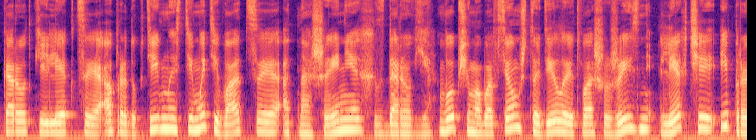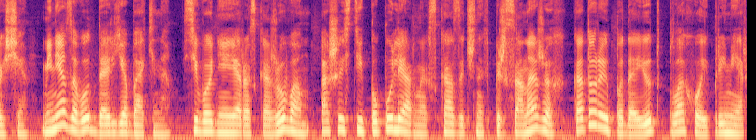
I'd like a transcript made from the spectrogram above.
Короткие лекции о продуктивности, мотивации, отношениях, здоровье. В общем, обо всем, что делает вашу жизнь легче и проще. Меня зовут Дарья Бакина. Сегодня я расскажу вам о шести популярных сказочных персонажах, которые подают плохой пример.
